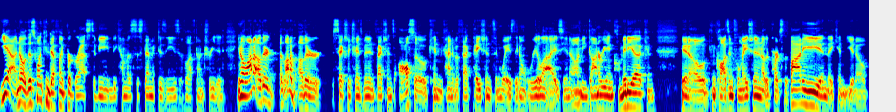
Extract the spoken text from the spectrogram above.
Yeah, no, this one can definitely progress to being become a systemic disease if left untreated. You know, a lot of other a lot of other sexually transmitted infections also can kind of affect patients in ways they don't realize. You know, I mean, gonorrhea and chlamydia can, you know, can cause inflammation in other parts of the body, and they can, you know,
